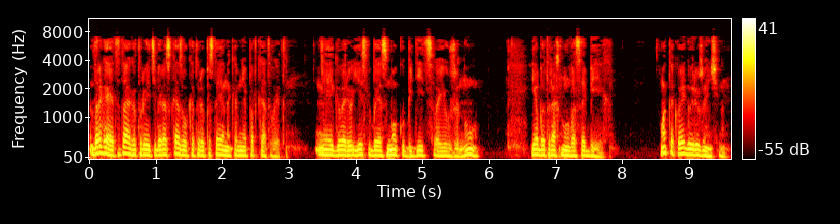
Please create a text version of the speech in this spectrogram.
«Дорогая, это та, которую я тебе рассказывал, которая постоянно ко мне подкатывает». Я ей говорю, если бы я смог убедить свою жену, я бы трахнул вас обеих. Вот такое я говорю женщинам.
